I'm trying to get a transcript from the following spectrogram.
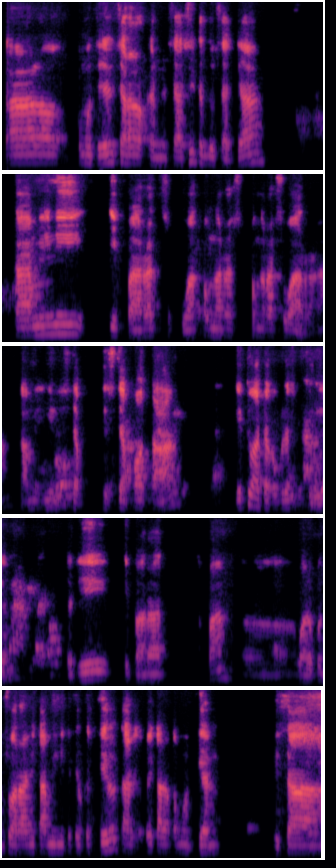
Kalau kemudian secara organisasi tentu saja kami ini ibarat sebuah pengeras pengeras suara. Kami ingin di setiap di setiap kota itu ada komunitas kecilian. Jadi ibarat apa eh, walaupun suara ini kami ini kecil-kecil, tapi kalau kemudian bisa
